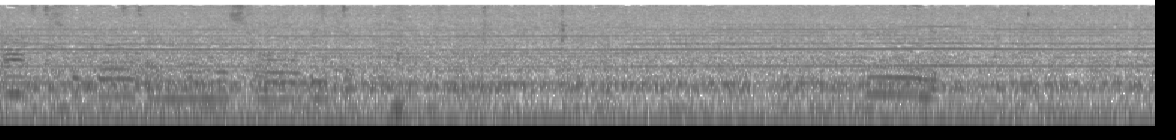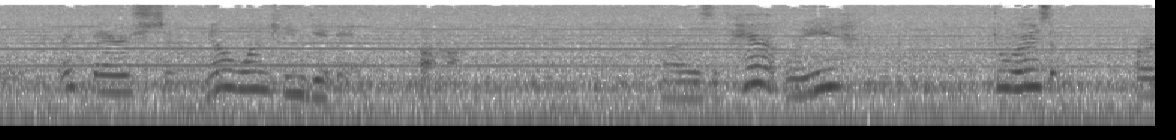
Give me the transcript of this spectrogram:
axe will go, and then this door will be here. And so no one can get in. Because apparently, doors are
